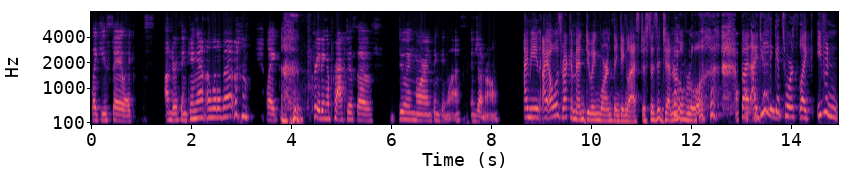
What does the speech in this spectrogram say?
like you say, like underthinking it a little bit, like creating a practice of doing more and thinking less in general? I mean, I always recommend doing more and thinking less, just as a general rule. but I do think it's worth like even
